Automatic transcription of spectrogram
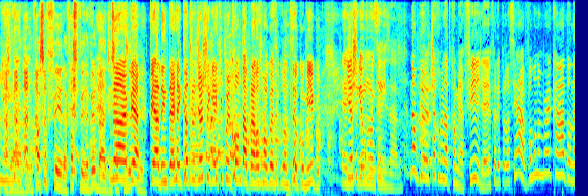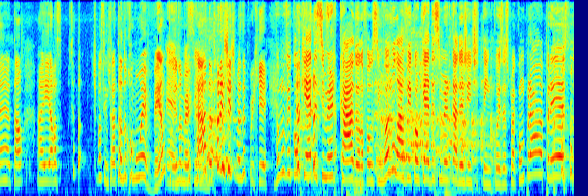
Já, já. Eu faço feira, eu faço feira, é verdade. Não, é feira. piada interna. É que outro dia eu cheguei aqui e fui contar pra elas uma coisa que aconteceu comigo. A e eu cheguei deu muita assim, risada. Não, porque eu tinha combinado com a minha filha, e eu falei pra ela assim, ah, vamos no mercado, né, tal. Aí elas, você tá, tipo assim, tratando como um evento É, ir no tipo assim. mercado. Eu falei, gente, mas é porque... Vamos ver qual que é desse mercado. Ela falou assim, vamos lá ver qual que é desse mercado. E a gente tem coisas pra comprar, preços,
